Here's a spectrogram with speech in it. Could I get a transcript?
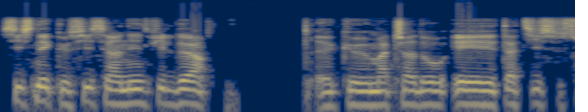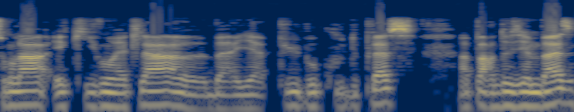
Si ce n'est que si c'est un infielder euh, que Machado et Tatis sont là et qui vont être là, euh, bah il y a plus beaucoup de place à part deuxième base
